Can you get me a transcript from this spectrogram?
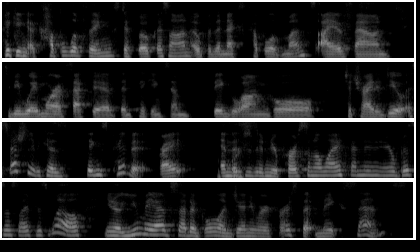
picking a couple of things to focus on over the next couple of months i have found to be way more effective than picking some big long goal to try to do especially because things pivot right? And this is in your personal life and in your business life as well. You know you may have set a goal on january 1st that makes sense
